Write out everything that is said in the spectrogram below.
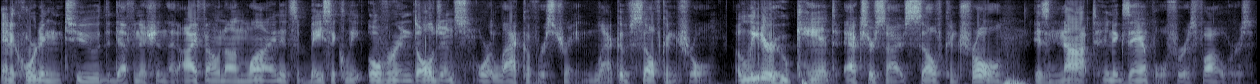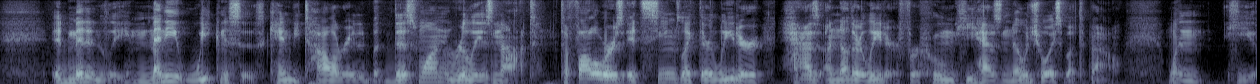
And according to the definition that I found online, it's basically overindulgence or lack of restraint, lack of self control. A leader who can't exercise self control is not an example for his followers. Admittedly, many weaknesses can be tolerated, but this one really is not. To followers, it seems like their leader has another leader for whom he has no choice but to bow. When he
